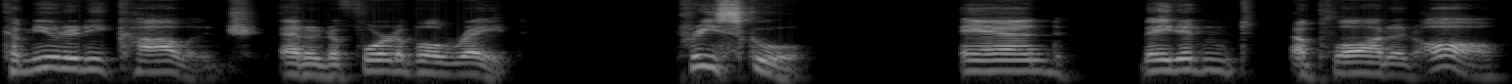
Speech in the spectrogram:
community college at an affordable rate, preschool. And they didn't applaud at all,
